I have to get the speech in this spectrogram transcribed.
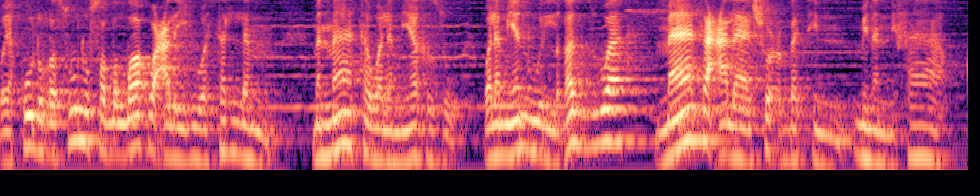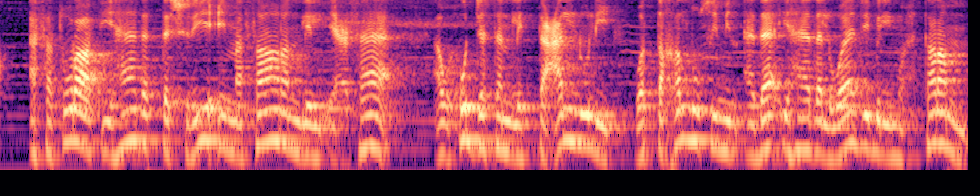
ويقول الرسول صلى الله عليه وسلم من مات ولم يغزو ولم ينوي الغزو مات على شعبة من النفاق. أفترى في هذا التشريع مثارا للإعفاء أو حجة للتعلل والتخلص من أداء هذا الواجب المحترم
